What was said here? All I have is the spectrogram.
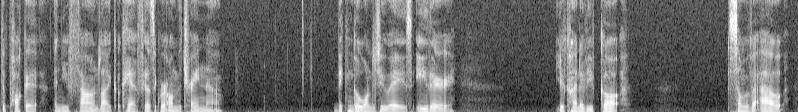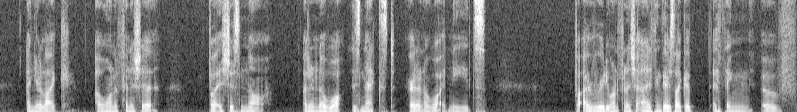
the pocket and you've found like, okay, it feels like we're on the train now. They can go one to two ways. Either you're kind of you've got some of it out, and you're like, I want to finish it, but it's just not. I don't know what is next, or I don't know what it needs. But I really want to finish it, and I think there's like a a thing of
